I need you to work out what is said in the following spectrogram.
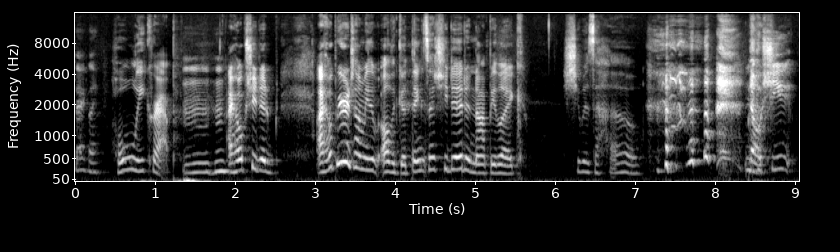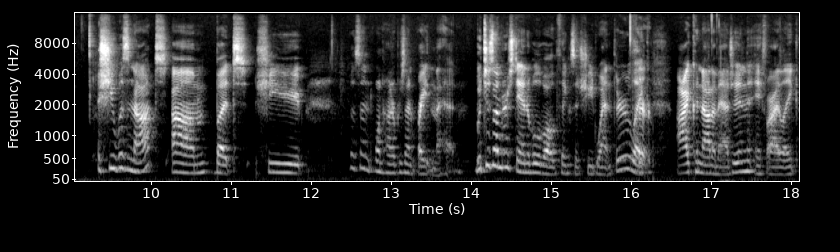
Exactly. Holy crap. Mm-hmm. I hope she did. I hope you're gonna tell me all the good things that she did and not be like, she was a hoe. no, she she was not. Um, but she wasn't one hundred percent right in the head, which is understandable of all the things that she'd went through. Like Fair. I could not imagine if I like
